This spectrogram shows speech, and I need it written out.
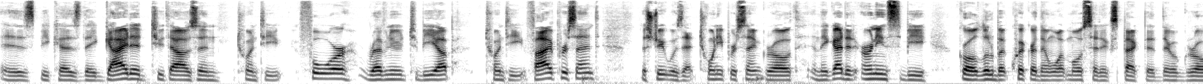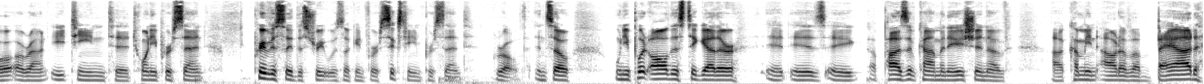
is because they guided 2024 revenue to be up 25%. The street was at 20% growth, and they guided earnings to be grow a little bit quicker than what most had expected. They'll grow around 18 to 20%. Previously, the street was looking for 16% growth. And so, when you put all this together, it is a, a positive combination of uh, coming out of a bad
